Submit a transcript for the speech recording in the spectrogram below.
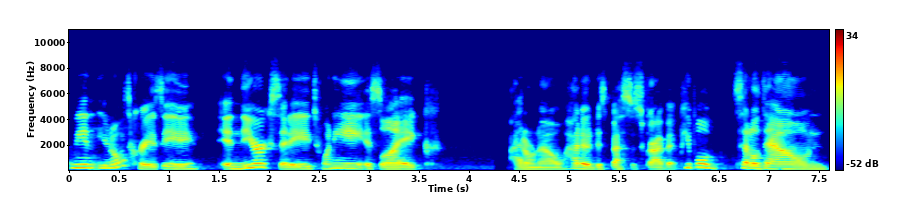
I mean, you know what's crazy? In New York City, 28 is like, I don't know how to just best describe it. People settle down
